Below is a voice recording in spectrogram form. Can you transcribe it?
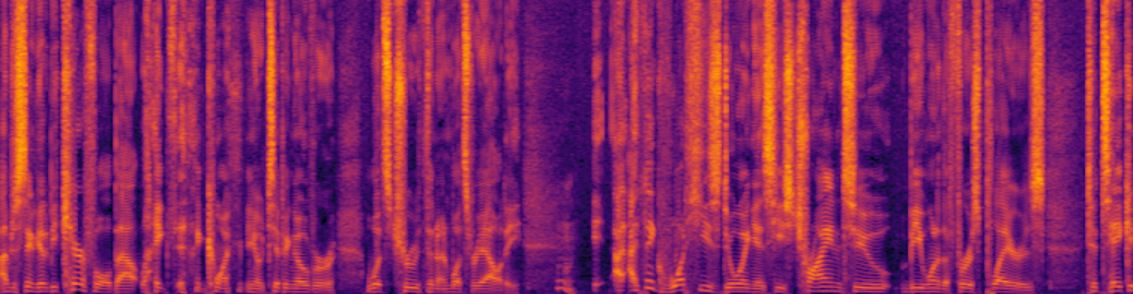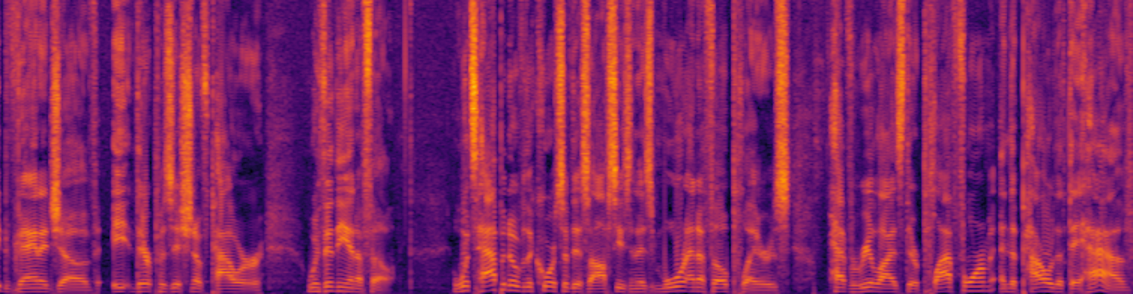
I'm just saying, got to be careful about like going, you know, tipping over what's truth and, and what's reality. Hmm. I, I think what he's doing is he's trying to be one of the first players to take advantage of i their position of power within the NFL. What's happened over the course of this offseason is more NFL players have realized their platform and the power that they have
